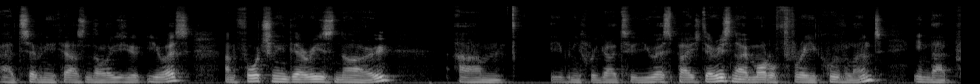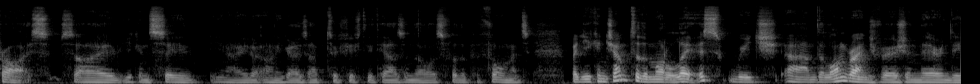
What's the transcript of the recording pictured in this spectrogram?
at $70,000 US, unfortunately, there is no um, even if we go to the US page, there is no Model 3 equivalent in that price. So you can see, you know, it only goes up to $50,000 for the performance. But you can jump to the Model S, which um, the long range version there in the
